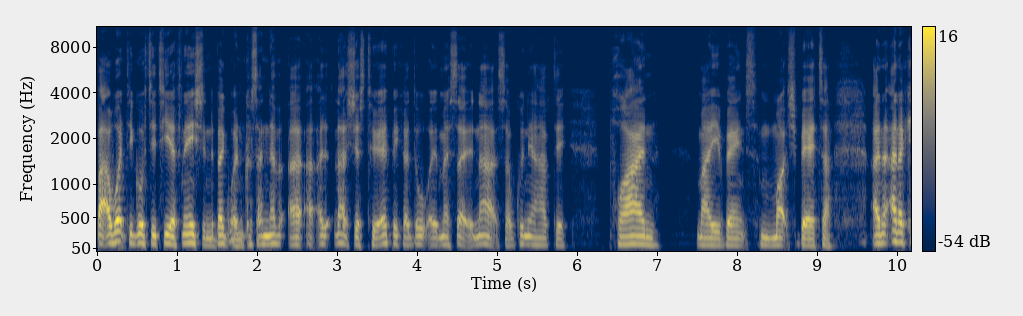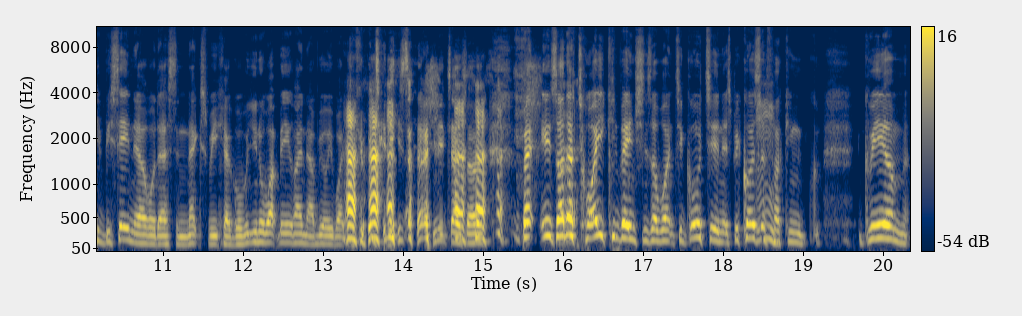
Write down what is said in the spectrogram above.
but I want to go to TF Nation, the big one, because I never. I, I, that's just too epic. I don't want to miss out on that, so I'm going to have to plan my events much better. And and I could be saying all of this, and next week I go, well, you know what, Mayline, I really want to go to these. any chance I- but it's other toy conventions I want to go to, and it's because of mm. fucking Graham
